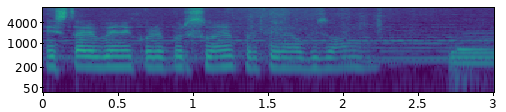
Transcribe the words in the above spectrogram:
e stare bene con le persone perché ne ho bisogno.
